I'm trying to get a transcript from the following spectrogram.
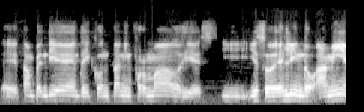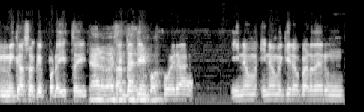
eh, tan pendientes y con tan informados y es y, eso es lindo. A mí, en mi caso, que por ahí estoy tanto tiempo fuera y no, y no me quiero perder un,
